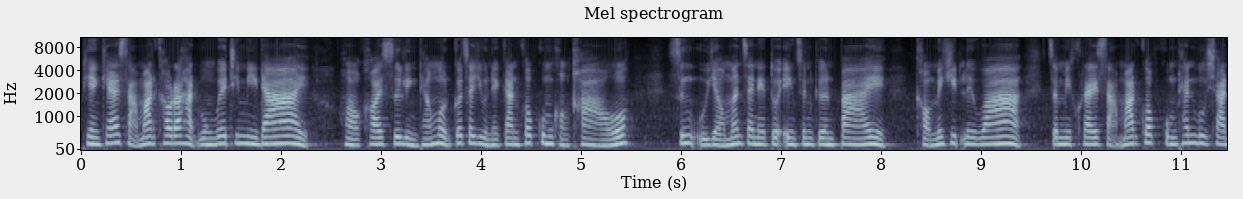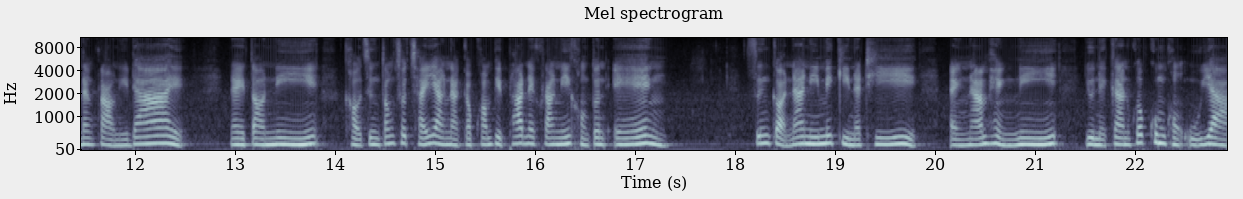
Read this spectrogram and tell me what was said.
เพียงแค่สามารถเข้ารหัสวงเวทที่มีได้ หอคอยซื้อหลิงทั้งหมดก็จะอยู่ในการควบคุมของเขา ซึ่งอูเหยามั่นใจในตัวเองจนเกินไป เขาไม่คิดเลยว่า จะมีใครสามารถควบคุมแท่นบูชาดังกล่าวนี้ได้ ในตอนนี้เขาจึงต้องชดใช้อย่างหนักกับความผิดพลาดในครั้งนี้ของตนเอง ซึ่งก่อนหน้านี้ไม่กี่นาที แอ่งน้ำแห่งนี้อยู่ในการควบคุมของอูเหยา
